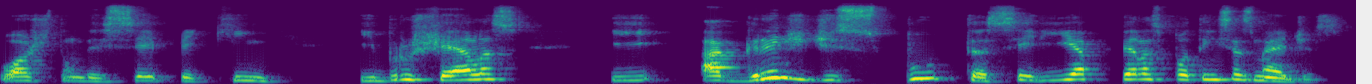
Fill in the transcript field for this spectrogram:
Washington DC, Pequim e Bruxelas, e a grande disputa seria pelas potências médias.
